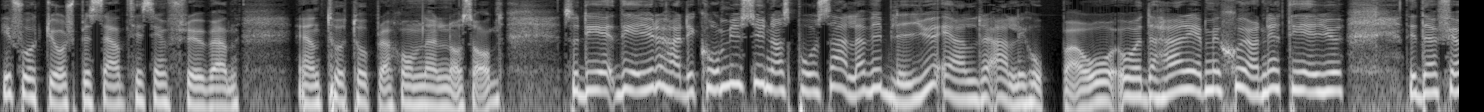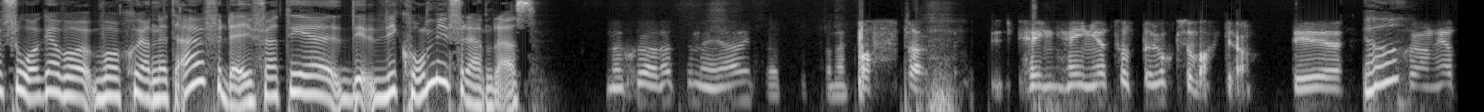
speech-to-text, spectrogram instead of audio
i 40-årspresent till sin fru en, en tuttoperation eller något sånt. Så det, det är ju det här, det kommer ju synas på oss alla, vi blir ju äldre allihopa och, och det här är med skönhet, det är ju, det är därför jag frågar vad, vad skönhet är för dig, för att det, det, vi kommer ju förändras. Men skönhet för mig är inte att tuttarna bastar. Häng, hängiga tuttar är också vackra. Det är, skönhet,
